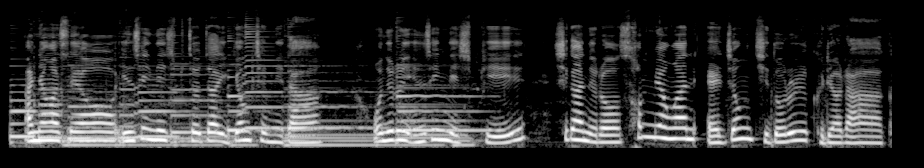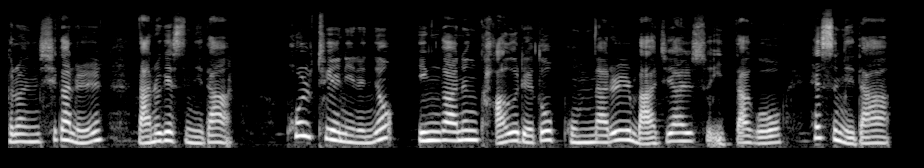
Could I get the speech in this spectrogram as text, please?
안녕하세요. 인생 레시피 저자 이경채입니다. 오늘은 인생 레시피 시간으로 선명한 애정 지도를 그려라 그런 시간을 나누겠습니다. 폴 투에니는요, 인간은 가을에도 봄날을 맞이할 수 있다고 했습니다.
